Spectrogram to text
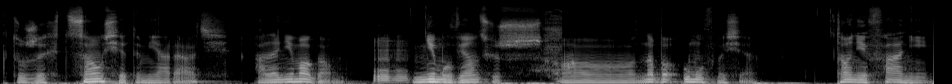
którzy chcą się tym jarać, ale nie mogą. Mhm. Nie mówiąc już o. No bo umówmy się, to nie fani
